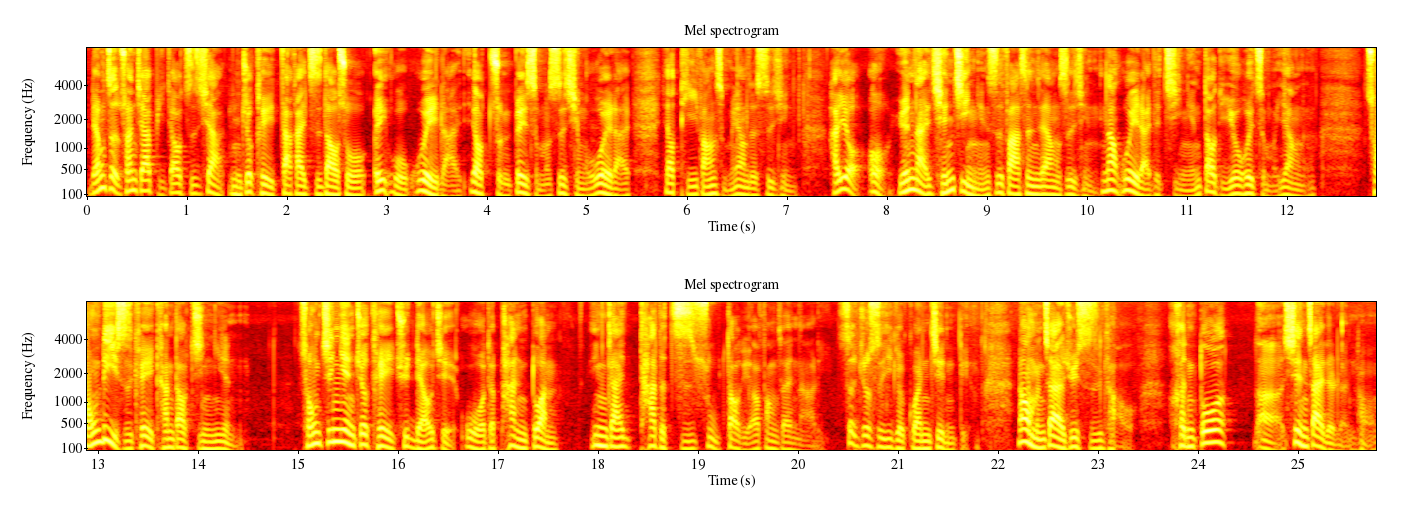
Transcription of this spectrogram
两者专家比较之下，你就可以大概知道说，诶，我未来要准备什么事情，我未来要提防什么样的事情。还有哦，原来前几年是发生这样的事情，那未来的几年到底又会怎么样呢？从历史可以看到经验，从经验就可以去了解我的判断应该它的质数到底要放在哪里，这就是一个关键点。那我们再来去思考，很多呃现在的人哦，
